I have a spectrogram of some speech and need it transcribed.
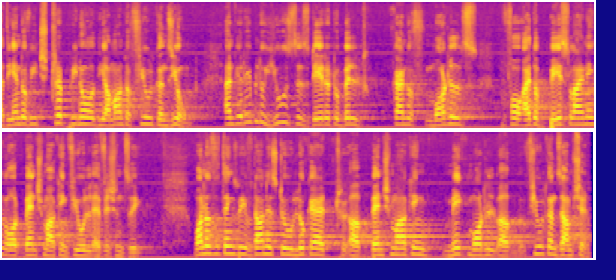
At the end of each trip, we know the amount of fuel consumed. And we are able to use this data to build kind of models for either baselining or benchmarking fuel efficiency. One of the things we've done is to look at uh, benchmarking make model uh, fuel consumption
